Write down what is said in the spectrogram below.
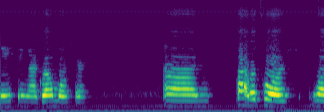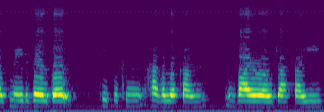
our groundwater. And that report was made available. People can have a look on enviro.ie.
